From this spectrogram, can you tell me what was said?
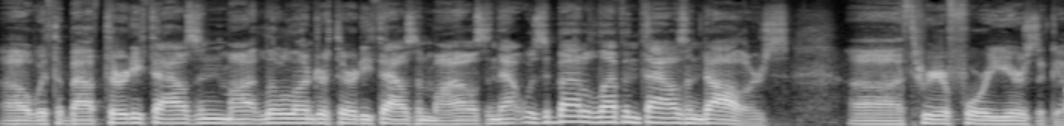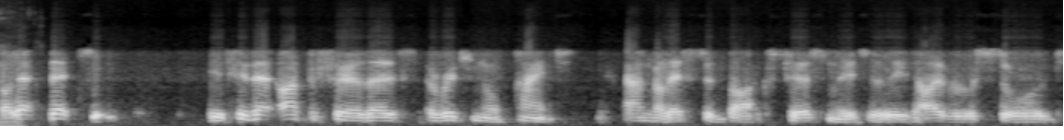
uh, with about 30,000, mi- little under 30,000 miles, and that was about $11,000 uh, three or four years ago. That, that's, you see, that I prefer those original paint, unmolested bikes personally to these over restored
